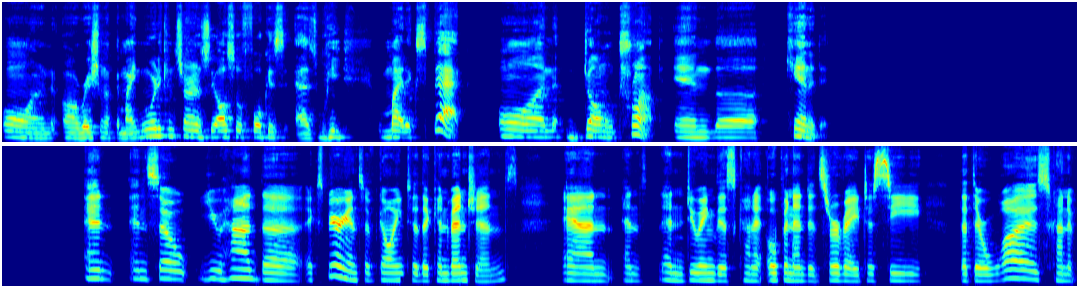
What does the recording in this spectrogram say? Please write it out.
on, on racial and minority concerns. They also focused, as we might expect, on Donald Trump and the candidate. And and so you had the experience of going to the conventions and and and doing this kind of open-ended survey to see that there was kind of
